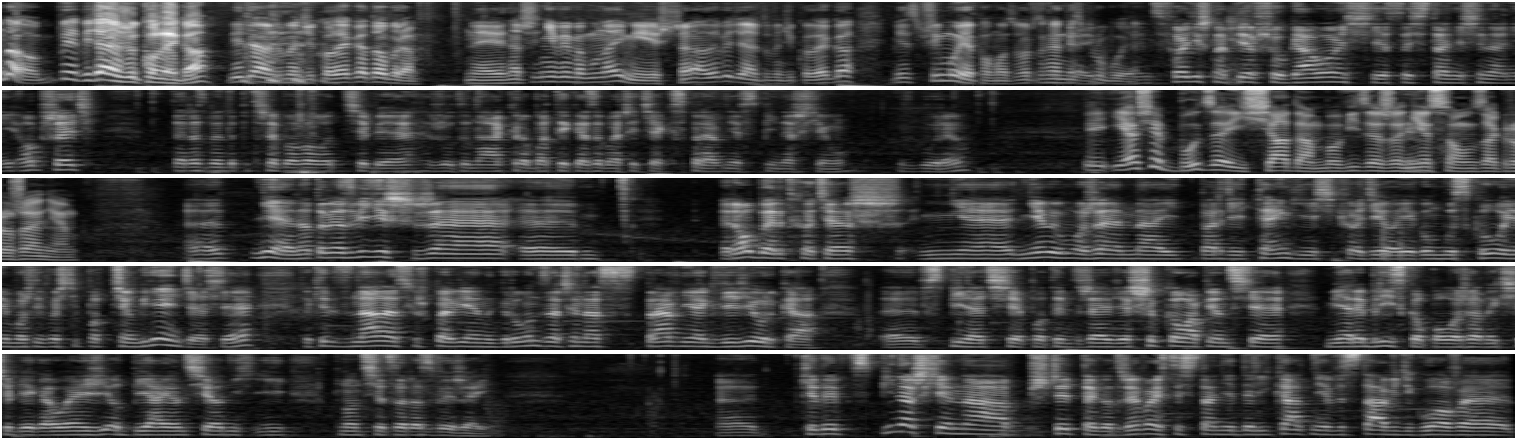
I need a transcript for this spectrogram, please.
No, wi- wiedziałem, że kolega. Wiedziałem, że będzie kolega, dobra. E, Znaczy, nie wiem jak mu na imię jeszcze, ale wiedziałem, że to będzie kolega, więc przyjmuję pomoc, bardzo chętnie Okej, spróbuję. Więc wchodzisz na pierwszą gałąź, jesteś w stanie się na niej oprzeć. Teraz będę potrzebował od ciebie rzutu na akrobatykę, zobaczyć jak sprawnie wspinasz się w górę. Ja się budzę i siadam, bo widzę, że nie są zagrożeniem. E, nie, natomiast widzisz, że Robert, chociaż nie, nie był może najbardziej tęgi, jeśli chodzi o jego muskuły i możliwości podciągnięcia się, to kiedy znalazł już pewien grunt, zaczyna sprawnie jak wiewiórka e, wspinać się po tym drzewie, szybko łapiąc się w miarę blisko położonych siebie gałęzi, odbijając się od nich i pnąc się coraz wyżej. E, Kiedy wspinasz się na szczyt tego drzewa, jesteś w stanie delikatnie wystawić głowę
